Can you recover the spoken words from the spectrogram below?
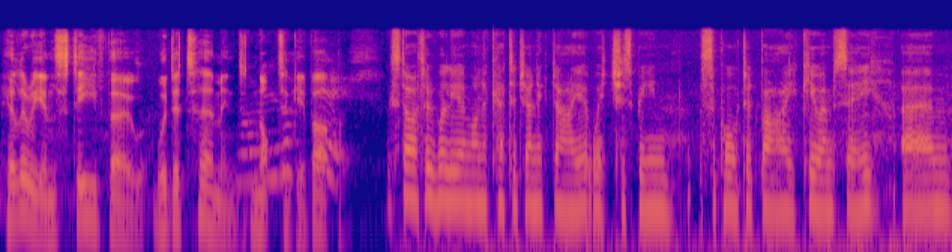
Hilary and Steve, though, were determined not to give up. We started William on a ketogenic diet, which has been supported by QMC. Um,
